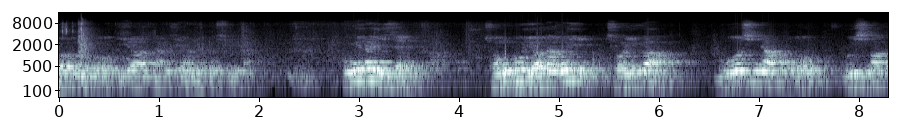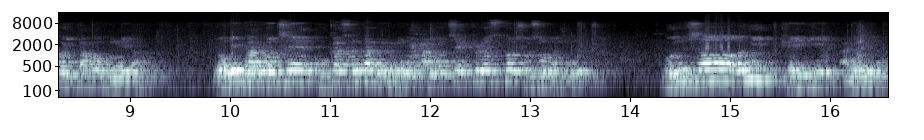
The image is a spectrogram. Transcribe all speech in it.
여러모로 다르지 않을 것입니다. 국민은 이제 정부 여당의 저희가 무엇이냐고 의심하고 있다고 봅니다. 용인 반도체 국가 산단 등 반도체 클러스터 조성은 문서의 계획이 아닙니다.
